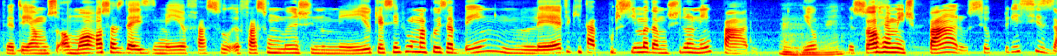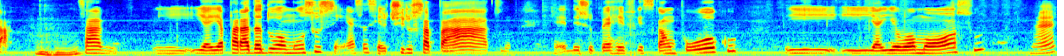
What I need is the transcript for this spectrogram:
Então, eu tenho almoço, almoço às 10 e meia, eu faço, eu faço um lanche no meio, que é sempre uma coisa bem leve, que tá por cima da mochila, eu nem paro, uhum. entendeu? Eu só realmente paro se eu precisar, uhum. sabe? E, e, aí a parada do almoço, sim, essa sim, eu tiro o sapato, é, deixo o pé refrescar um pouco, e, e aí eu almoço, né?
